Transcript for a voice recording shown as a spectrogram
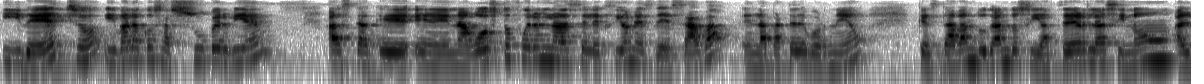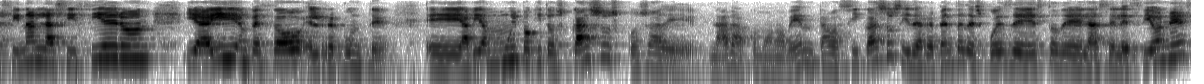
Y de hecho, iba la cosa súper bien hasta que en agosto fueron las elecciones de Saba, en la parte de Borneo, que estaban dudando si hacerlas, si no, al final las hicieron y ahí empezó el repunte. Eh, había muy poquitos casos, cosa de nada, como 90 o así casos, y de repente después de esto de las elecciones,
